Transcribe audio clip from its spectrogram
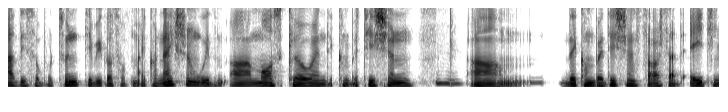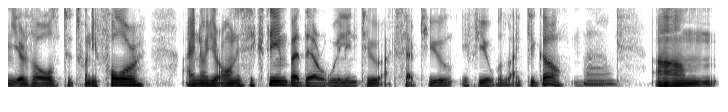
have this opportunity because of my connection with uh, Moscow and the competition. Um, the competition starts at 18 years old to 24. I know you're only 16, but they're willing to accept you if you would like to go. Wow. Um,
